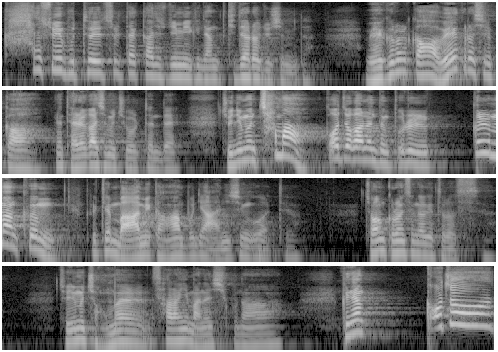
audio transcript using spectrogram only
까지 숨이 붙어 있을 때까지 주님이 그냥 기다려 주십니다. 왜 그럴까? 왜 그러실까? 그냥 데려가시면 좋을 텐데 주님은 차마 꺼져가는 등불을 끌 만큼 그렇게 마음이 강한 분이 아니신 것 같아요. 전 그런 생각이 들었어요. 주님은 정말 사랑이 많으시구나. 그냥 꺼져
